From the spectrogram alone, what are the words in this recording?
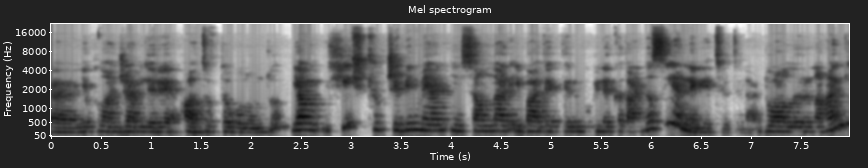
eee, yapılan cemlere atıfta bulundu. Ya, hiç Türkçe bilmeyen insanlar ibadetlerini bugüne kadar nasıl yerine getirdiler? Dualarını hangi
